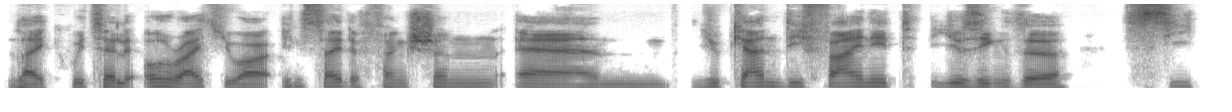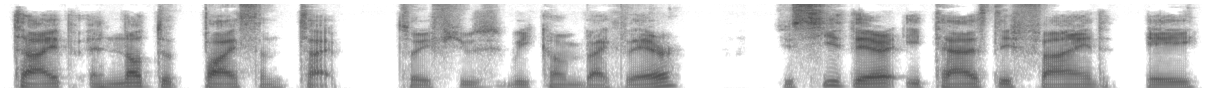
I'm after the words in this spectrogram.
like we tell it, all right, you are inside a function and you can define it using the C type and not the Python type. So if you we come back there, you see there it has defined a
